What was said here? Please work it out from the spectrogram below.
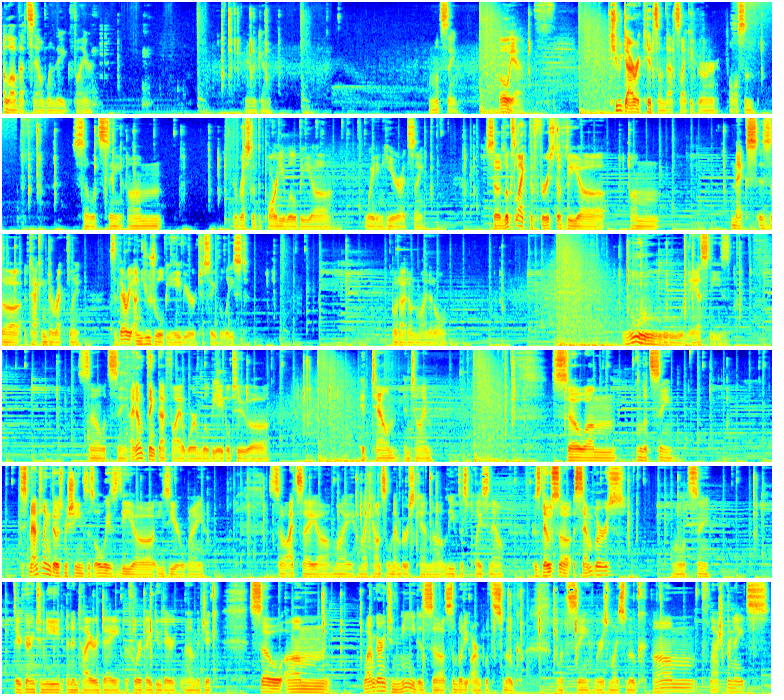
I love that sound when they fire. There we go. Let's see. Oh yeah. Two direct hits on that Psychic Burner. Awesome. So let's see. Um, the rest of the party will be uh, waiting here, I'd say. So it looks like the first of the uh, um, mechs is uh, attacking directly. It's a very unusual behavior, to say the least. But I don't mind at all. Ooh, nasties. So let's see. I don't think that fireworm will be able to uh, hit town in time. So um, let's see. Dismantling those machines is always the uh, easier way. So I'd say uh, my my council members can uh, leave this place now. Because those uh, assemblers... Well, let's see. They're going to need an entire day before they do their uh, magic. So, um... What I'm going to need is uh, somebody armed with smoke. Let's see, where's my smoke? Um, flash grenades.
